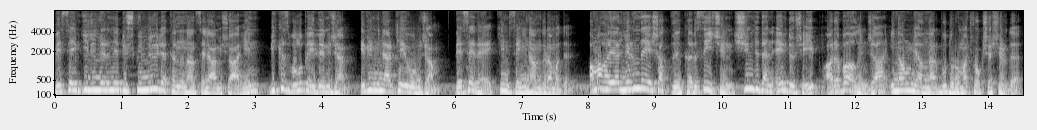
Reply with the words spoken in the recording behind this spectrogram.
ve sevgililerine düşkünlüğüyle tanınan Selami Şahin bir kız bulup evleneceğim, evimin erkeği olacağım dese de kimse inandıramadı. Ama hayallerinde yaşattığı karısı için şimdiden ev döşeyip araba alınca inanmayanlar bu duruma çok şaşırdı.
